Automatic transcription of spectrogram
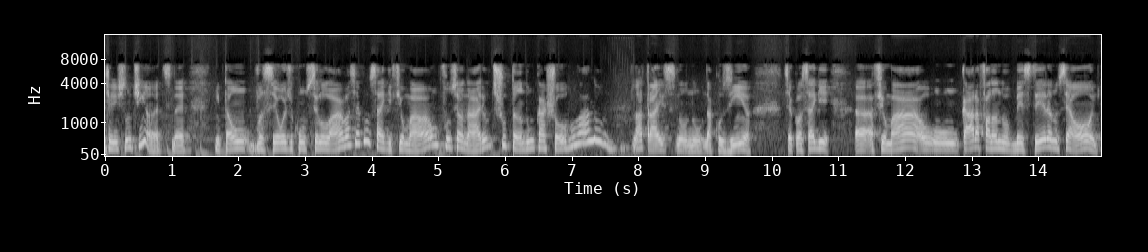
que a gente não tinha antes, né? Então, você hoje com o celular, você consegue filmar um funcionário chutando um cachorro lá, no, lá atrás, no, no- na cozinha. Você consegue ah, filmar um cara falando besteira não sei aonde.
